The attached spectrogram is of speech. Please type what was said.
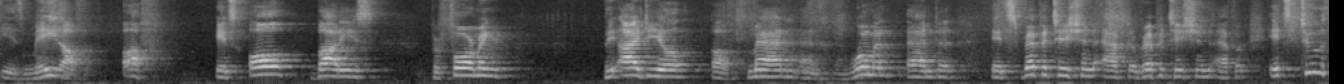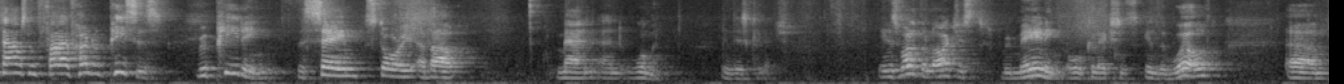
is made of. of. It's all bodies performing the ideal of man and, woman, and uh, it's repetition after repetition after. It's 2,500 pieces repeating the same story about man and woman in this collection. It is one of the largest remaining old collections in the world. Um,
